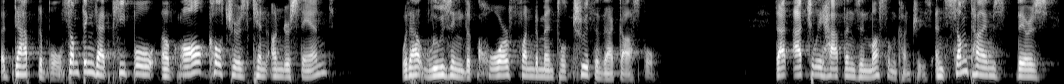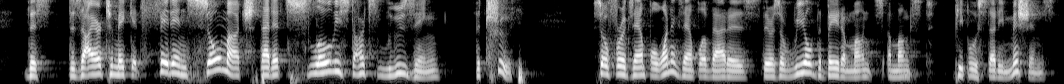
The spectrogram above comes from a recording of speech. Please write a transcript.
adaptable, something that people of all cultures can understand without losing the core fundamental truth of that gospel? That actually happens in Muslim countries. And sometimes there's this desire to make it fit in so much that it slowly starts losing the truth. So, for example, one example of that is there's a real debate amongst, amongst people who study missions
